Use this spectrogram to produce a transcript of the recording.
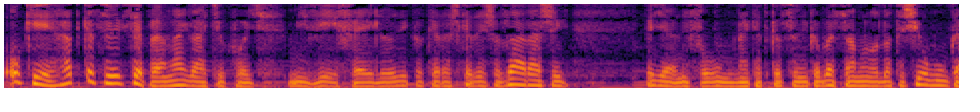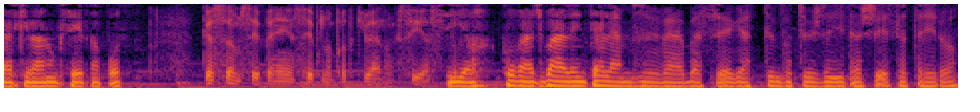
Oké, okay, hát köszönjük szépen, meglátjuk, hogy mi fejlődik a kereskedés az árásig. Figyelni fogunk, neked köszönjük a beszámolódat, és jó munkát kívánunk, szép napot! Köszönöm szépen, én szép napot kívánok, szia! Szia! Kovács Bálint elemzővel beszélgettünk a tőzsdenyítás részleteiről.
